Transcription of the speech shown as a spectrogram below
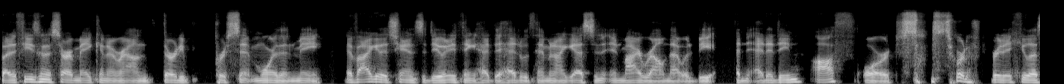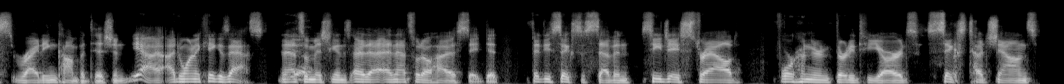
But if he's going to start making around 30% more than me, if I get a chance to do anything head to head with him, and I guess in, in my realm, that would be an editing off or some sort of ridiculous writing competition. Yeah, I'd want to kick his ass. And that's yeah. what Michigan's, uh, and that's what Ohio State did. 56 to 7. CJ Stroud 432 yards, six touchdowns,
